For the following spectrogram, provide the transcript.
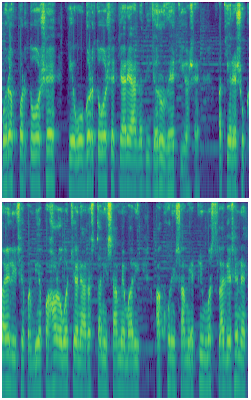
બરફ પડતો હશે, કે ઓગળતો હશે, ત્યારે આ નદી જરૂર વહેતી હશે. અત્યારે સુકાયેલી છે, પણ બે પહાડો વચ્ચે અને આ રસ્તાની સામે મારી આંખોની સામે એટલી મસ્ત લાગે છે ને,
